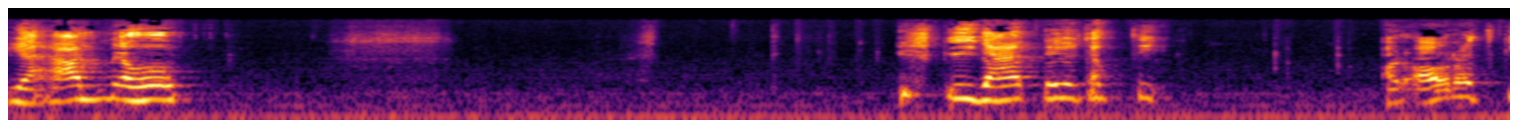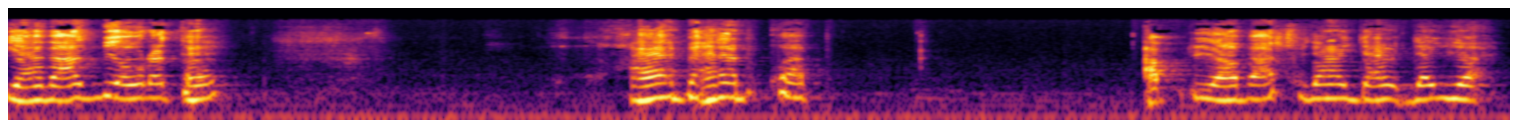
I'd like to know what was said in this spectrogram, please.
हाल में हो। इसकी इजाज़त नहीं हो सकती। और औरत की आवाज़ भी औरत है। खैर बहरम को आप अपनी आवाज़ सुनाई नहीं है।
